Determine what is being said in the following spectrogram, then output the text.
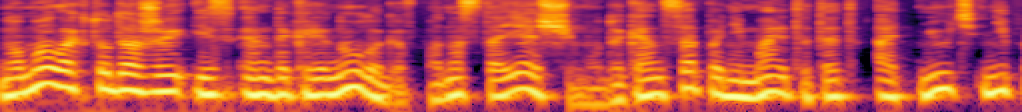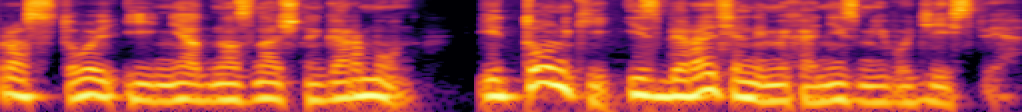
Но мало кто даже из эндокринологов по-настоящему до конца понимает этот отнюдь непростой и неоднозначный гормон и тонкий избирательный механизм его действия.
